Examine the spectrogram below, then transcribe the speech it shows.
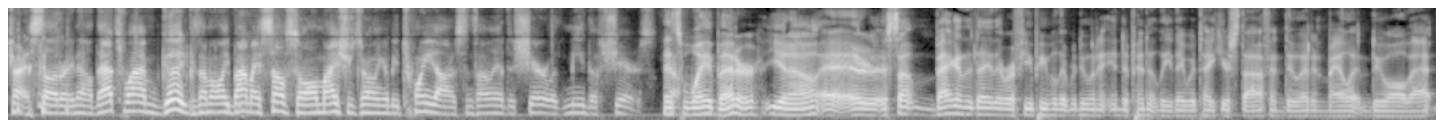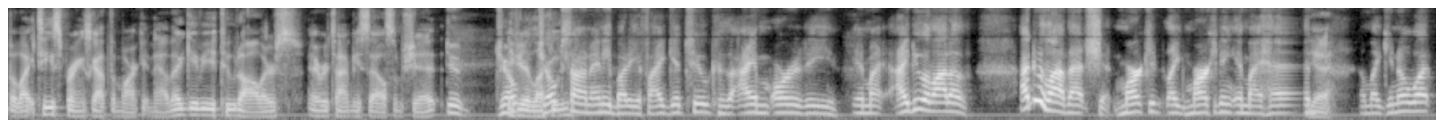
trying to sell it right now. That's why I'm good because I'm only by myself, so all my shirts are only gonna be twenty dollars since I only have to share it with me the shares. That's way better, you know. Or something. Back in the day, there were a few people that were doing it independently. They would take your stuff and do it and mail it and do all that. But like Teespring's got the market now. They give you two dollars every time you sell some shit. dude joke, jokes on anybody if i get to because i'm already in my i do a lot of i do a lot of that shit. Market like marketing in my head. Yeah, i'm like you know what?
